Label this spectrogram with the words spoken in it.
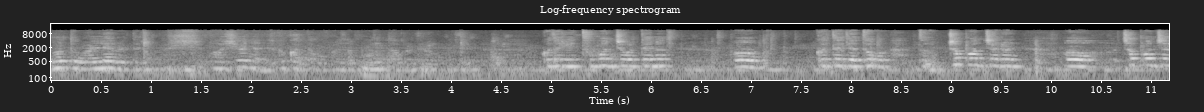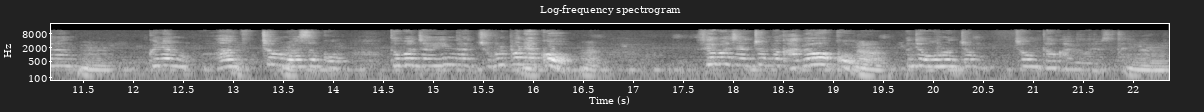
오늘 또 원래 그랬더니 어, 시간이 안 될 것 같다고 그래서 모른다고 그러더라고 그들이 두 번째 올 때는 어 그때 두, 두, 첫 번째는 어 첫 번째는 음. 그냥 아, 처음으로 왔었고 두 번째는 힘들어 죽을 뻔했고 어. 세 번째는 좀 더 가벼웠고 어. 근데 오늘 좀좀 더 가벼워졌어 다리가. 음.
